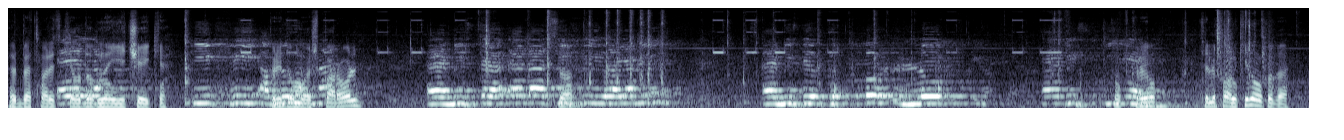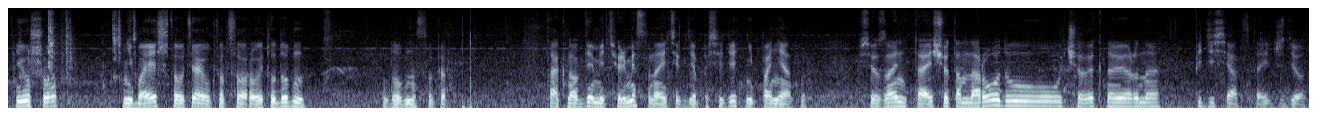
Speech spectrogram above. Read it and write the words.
Ребят, смотрите, какие удобные ячейки. Придумаешь пароль. Всё. Открыл. Телефон кинул туда и ушел. Не боясь, что у тебя его кто-то сворует. Удобно? Удобно, супер. Так, ну а где мне теперь место найти, где посидеть, непонятно. Все занято. А еще там народу человек, наверное, 50 стоит, ждет.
